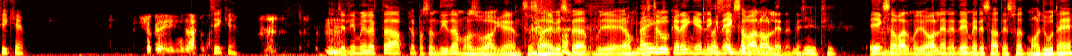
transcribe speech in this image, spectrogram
ٹھیک ہے۔ شکریہ جی جزاک اللہ۔ ٹھیک ہے۔ چلیے مجھے لگتا ہے آپ کا پسندیدہ موضوع آ گیا صاحب۔ اس پہ مجھے ہم گفتگو کریں گے لیکن ایک سوال اور لینے دیں۔ جی ٹھیک۔ ایک سوال مجھے اور لینے دیں میرے ساتھ اس وقت موجود ہیں۔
